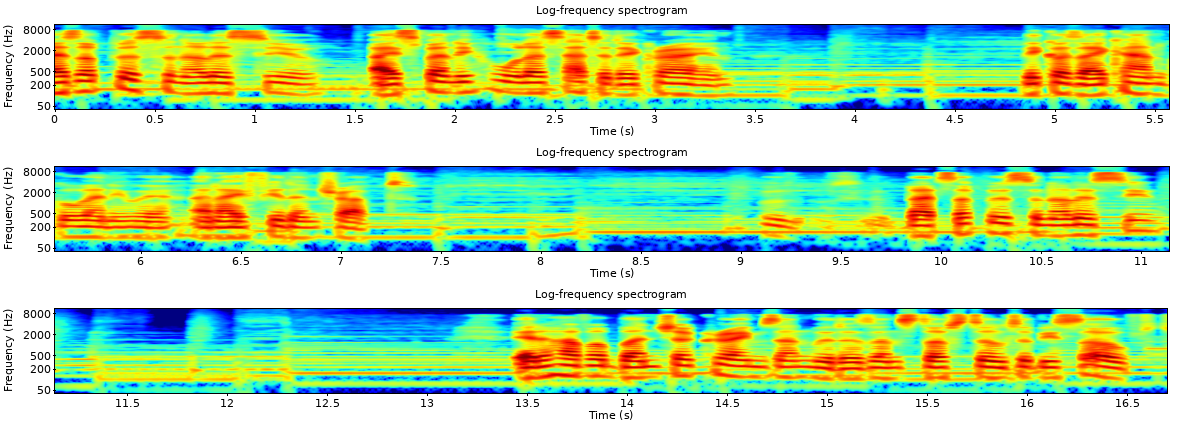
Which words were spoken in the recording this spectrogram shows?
That's a personal issue. I spend the whole of Saturday crying because I can't go anywhere and I feel entrapped. That's a personal issue. It have a bunch of crimes and murders and stuff still to be solved.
